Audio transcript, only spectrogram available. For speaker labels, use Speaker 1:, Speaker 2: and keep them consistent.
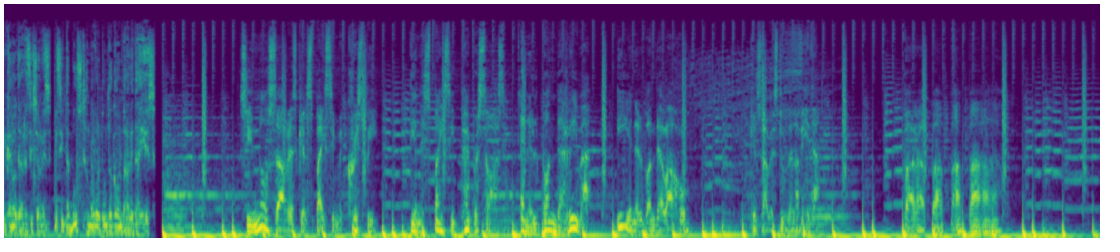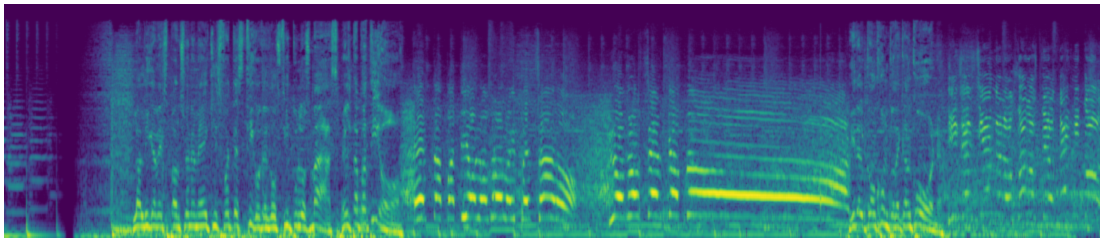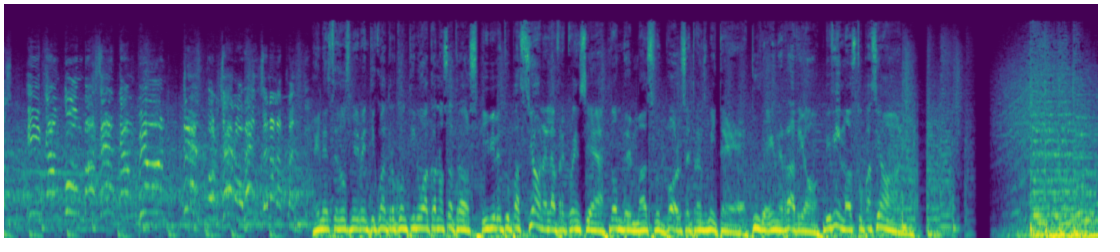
Speaker 1: Aplican otras restricciones. Visita boostmobile.com para detalles.
Speaker 2: Si no sabes que el Spicy McCrispy tiene Spicy Pepper Sauce en el pan de arriba y en el pan de abajo, ¿qué sabes tú de la vida? Para, pa, pa, pa.
Speaker 3: La Liga de Expansión MX fue testigo de dos títulos más. El Tapatío.
Speaker 4: El Tapatío logró lo impensado. Logró ser campeón.
Speaker 3: Y del conjunto de Cancún.
Speaker 5: Y se encienden los juegos pirotécnicos. Y Cancún va a ser campeón. 3 por 0 vencen al Atlante.
Speaker 3: En este 2024 continúa con nosotros y vive tu pasión en la frecuencia donde más fútbol se transmite. Tu DN Radio. Vivimos tu pasión.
